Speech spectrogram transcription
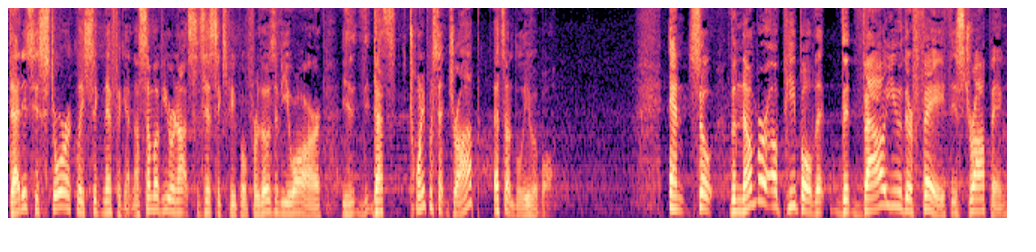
That is historically significant. Now, some of you are not statistics people. For those of you who are, that's 20% drop. That's unbelievable. And so the number of people that, that value their faith is dropping,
